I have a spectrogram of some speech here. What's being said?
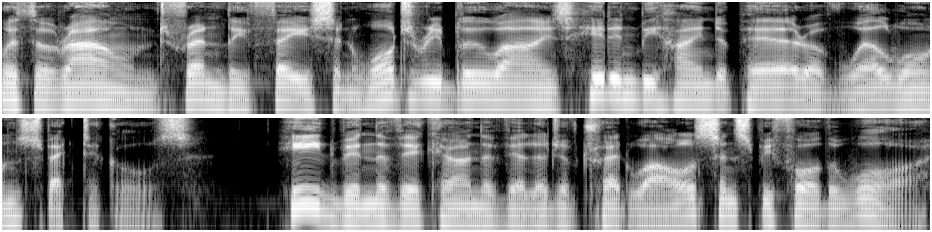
with a round, friendly face and watery blue eyes hidden behind a pair of well worn spectacles. He'd been the vicar in the village of Treadwell since before the war.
